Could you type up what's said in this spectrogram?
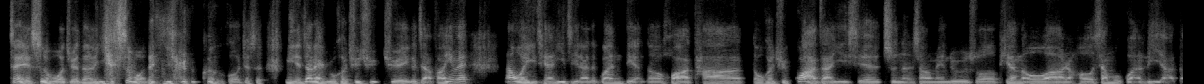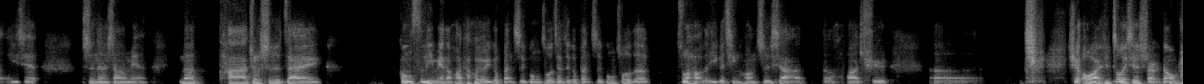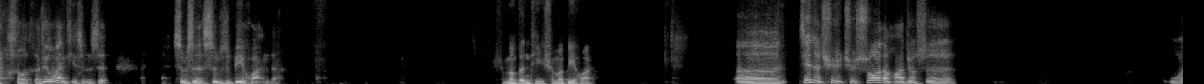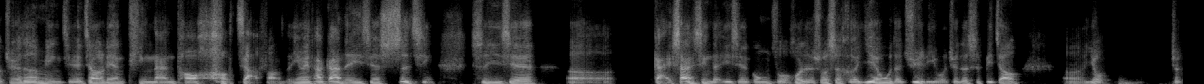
这也是我觉得也是我的一个 困惑，就是敏捷教练如何去取取悦一个甲方？因为按我以前一直以来的观点的话，他都会去挂在一些职能上面，例如说 PNO 啊，然后项目管理啊等一些职能上面。那他就是在公司里面的话，他会有一个本职工作，在这个本职工作的做好的一个情况之下的话，去呃。去去偶尔去做一些事儿，但我不知道和和这个问题是不是是不是是不是闭环的？什么问题？什么闭环？呃，接着去去说的话，就是我觉得敏捷教练挺难讨好甲方的，因为他干的一些事情是一些呃改善性的一些工作，或者说是和业务的距离，我觉得是比较。呃，有就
